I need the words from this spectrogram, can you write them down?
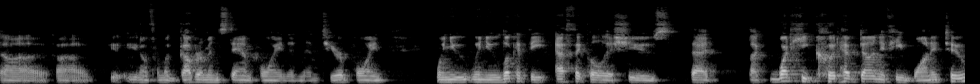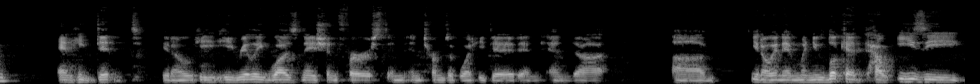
uh, uh, you know, from a government standpoint. And, and, to your point, when you when you look at the ethical issues that, like, what he could have done if he wanted to, and he didn't. You know, he, he really was nation first in, in terms of what he did. And, and uh, um, you know, and, and when you look at how easy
